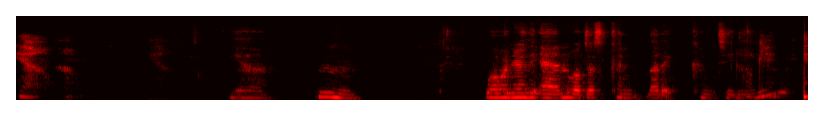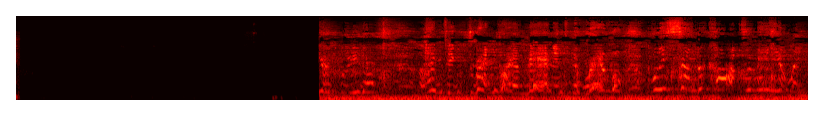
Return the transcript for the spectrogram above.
yeah, Yeah. Hmm. Well, we're near the end. We'll just con- let it continue. Okay. I'm being threatened by a man in the ramble. Please send the cops immediately.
